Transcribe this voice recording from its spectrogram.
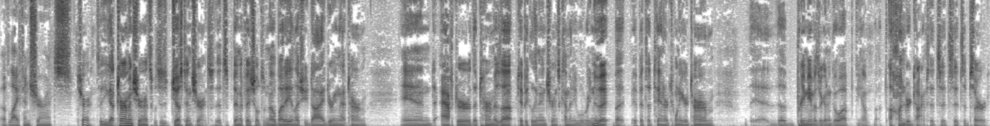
of life insurance? Sure. So you got term insurance, which is just insurance. It's beneficial to nobody unless you die during that term. And after the term is up, typically an insurance company will renew it. But if it's a 10 or 20 year term, eh, the premiums are going to go up, you know, a hundred times. It's it's it's absurd.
